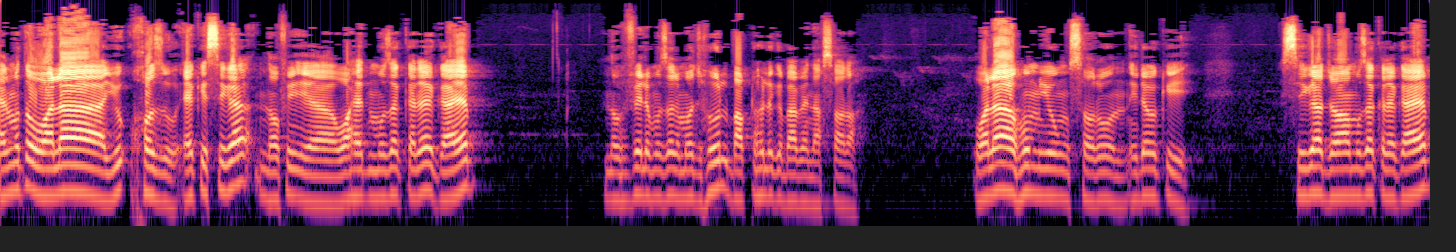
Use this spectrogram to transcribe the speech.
এর মতো ওয়ালা ইউ খজু একই সিগা, নফি ওয়াহেদ মুজাক্কারে গায়েব, নফি ফেলে মুজার মজহুল, বাপটা হইল কি বাবে নাসরা। ওয়ালা হুম ইউং সরুন এটাও কি? সিগা জওয়া মুজাক্কারে গায়েব,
